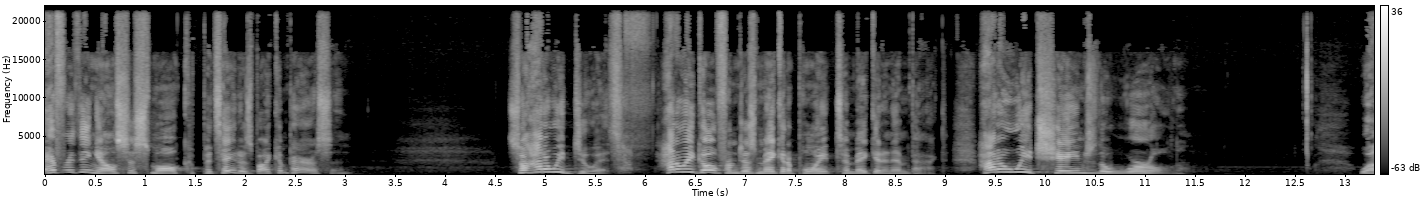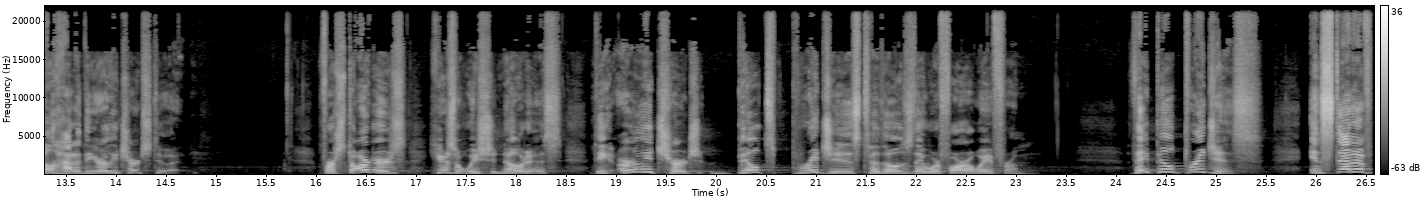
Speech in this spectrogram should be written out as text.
Everything else is small potatoes by comparison. So, how do we do it? How do we go from just making a point to making an impact? How do we change the world? Well, how did the early church do it? For starters, here's what we should notice the early church built bridges to those they were far away from. They built bridges. Instead of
